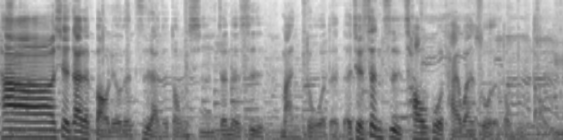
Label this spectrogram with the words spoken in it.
它现在的保留的自然的东西真的是蛮多的，而且甚至超过台湾所有的东部岛屿。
